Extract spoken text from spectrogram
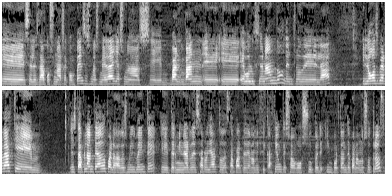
Eh, se les da pues unas recompensas, unas medallas, unas eh, van, van eh, evolucionando dentro de la app. Y luego es verdad que está planteado para 2020 terminar de desarrollar toda esta parte de gamificación, que es algo súper importante para nosotros,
